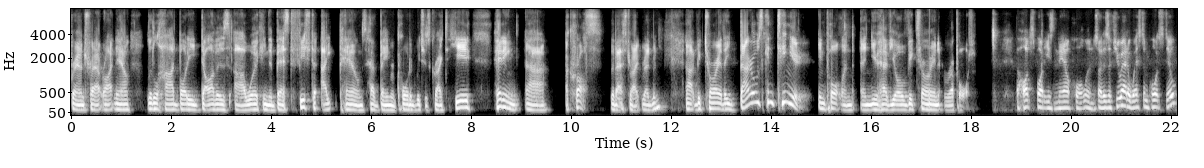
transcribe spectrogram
brown trout right now. Little hard body divers are working the best. Fish to eight pounds have been reported, which is great to hear. Heading uh, across the Bass Strait, Redmond, uh, Victoria, the barrels continue in Portland, and you have your Victorian report. The hotspot is now Portland. So there's a few out of Western Port still.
